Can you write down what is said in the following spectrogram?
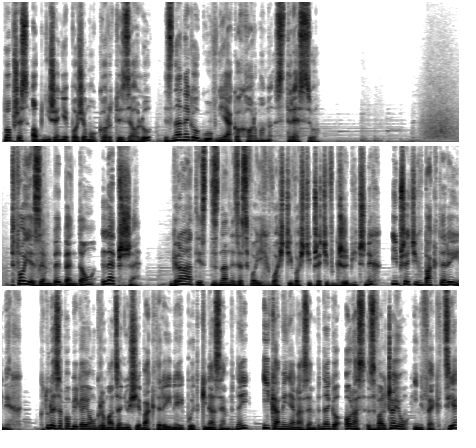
poprzez obniżenie poziomu kortyzolu, znanego głównie jako hormon stresu. Twoje zęby będą lepsze. Granat jest znany ze swoich właściwości przeciwgrzybicznych i przeciwbakteryjnych, które zapobiegają gromadzeniu się bakteryjnej płytki nazębnej i kamienia nazębnego oraz zwalczają infekcje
